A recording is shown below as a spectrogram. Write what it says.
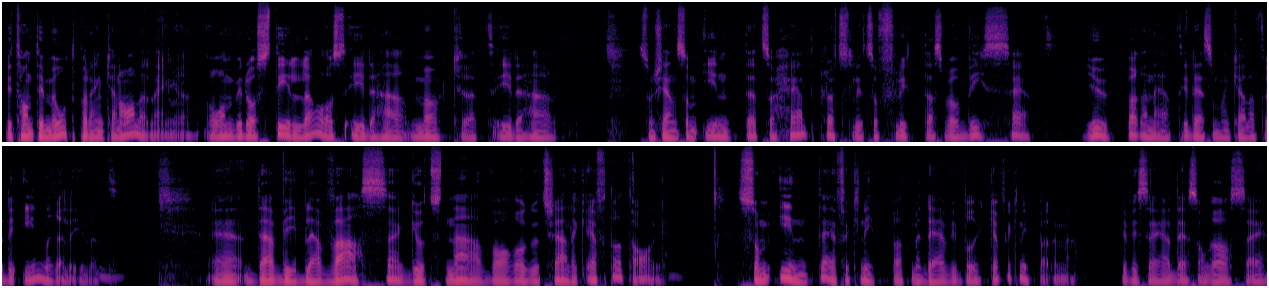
vi tar inte emot på den kanalen längre. Och om vi då stillar oss i det här mörkret, i det här som känns som intet, så helt plötsligt så flyttas vår visshet djupare ner till det som man kallar för det inre livet. Mm. Eh, där vi blir varse Guds närvaro och Guds kärlek efter ett tag. Som inte är förknippat med det vi brukar förknippa det med. Det vill säga det som rör sig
